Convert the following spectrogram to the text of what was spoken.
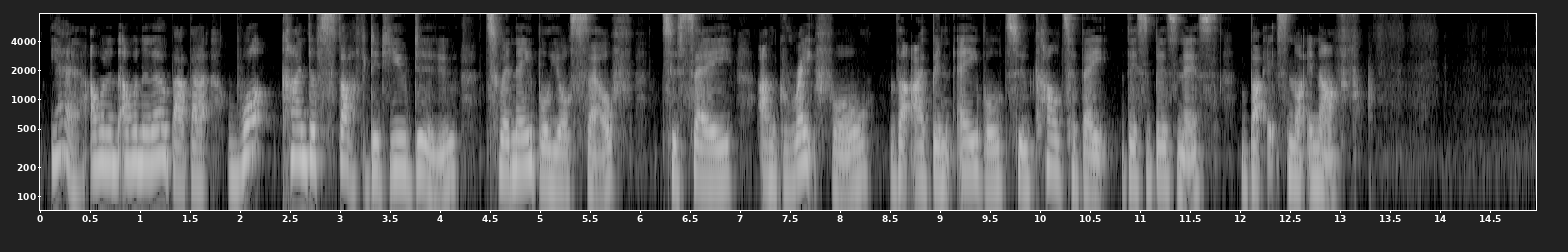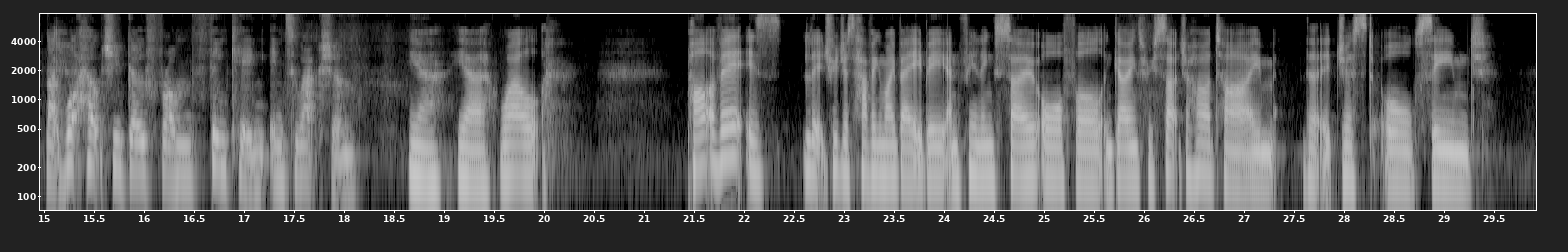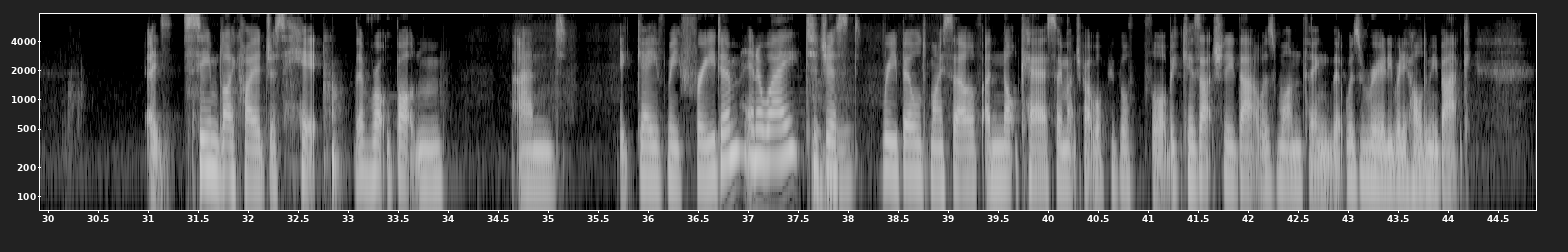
yeah, I want to I want to know about that. What kind of stuff did you do to enable yourself to say, "I'm grateful that I've been able to cultivate this business, but it's not enough." Like, what helped you go from thinking into action? Yeah, yeah. Well, part of it is literally just having my baby and feeling so awful and going through such a hard time that it just all seemed it seemed like I had just hit the rock bottom and it gave me freedom in a way to mm-hmm. just rebuild myself and not care so much about what people thought because actually that was one thing that was really really holding me back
